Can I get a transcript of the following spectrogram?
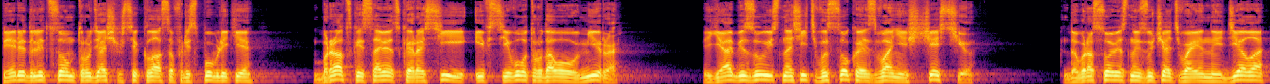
Перед лицом трудящихся классов республики, братской советской России и всего трудового мира я обязуюсь носить высокое звание с честью, добросовестно изучать военное дело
